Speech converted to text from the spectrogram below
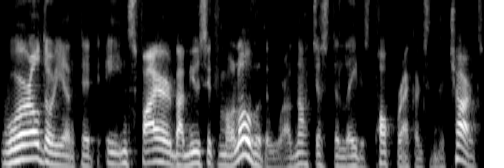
world oriented, inspired by music from all over the world, not just the latest pop records in the charts.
